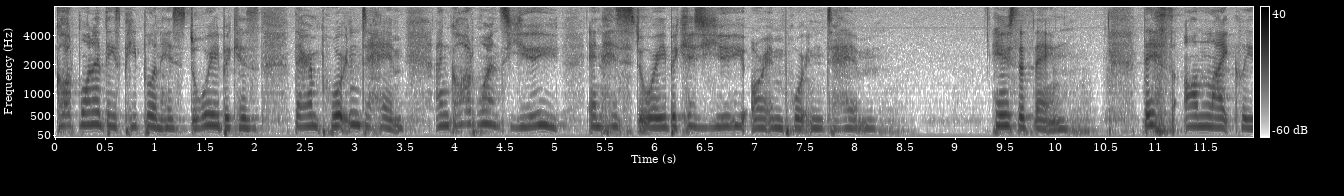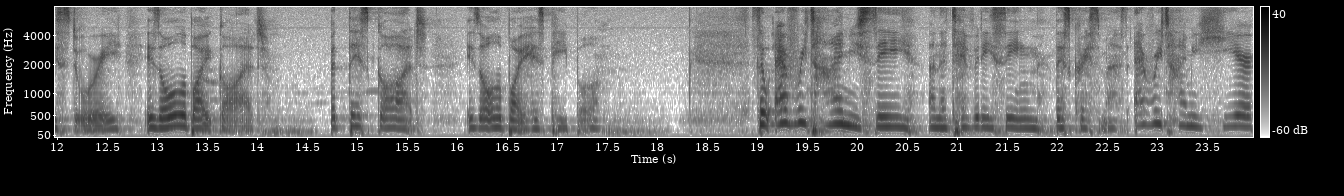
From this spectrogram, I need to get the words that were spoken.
God wanted these people in his story because they're important to him. And God wants you in his story because you are important to him. Here's the thing this unlikely story is all about God, but this God is all about his people. So every time you see a nativity scene this Christmas, every time you hear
